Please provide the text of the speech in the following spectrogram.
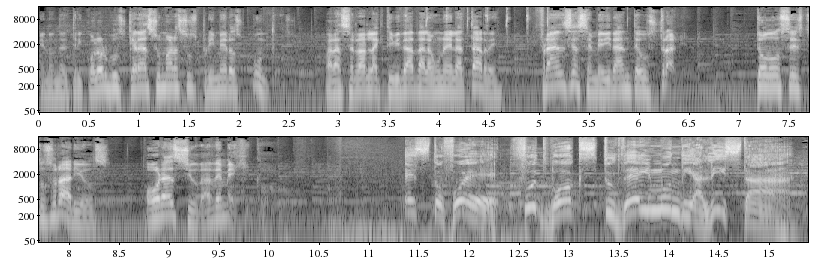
en donde el tricolor buscará sumar sus primeros puntos. Para cerrar la actividad a la 1 de la tarde, Francia se medirá ante Australia. Todos estos horarios, hora Ciudad de México. Esto fue Footbox Today Mundialista.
